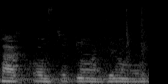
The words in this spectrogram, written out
พักก่อนสักหน่อยพี่น้องเอ้ย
